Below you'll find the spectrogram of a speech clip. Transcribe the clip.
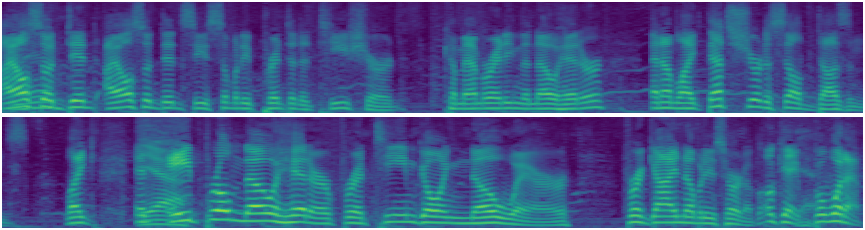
I also did. I also did see somebody printed a T-shirt commemorating the no hitter, and I'm like, that's sure to sell dozens. Like an Yeah. April no hitter for a team going nowhere for a guy nobody's heard of. Okay, but whatever.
